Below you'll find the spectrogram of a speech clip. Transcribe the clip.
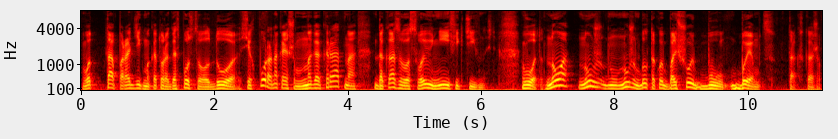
Вот та парадигма, которая господствовала до сих пор, она, конечно, многократно доказывала свою неэффективность. Вот. Но нужен, нужен был такой большой бум, бэмц, так скажем,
